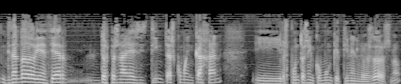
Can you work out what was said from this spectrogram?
Intentando evidenciar dos personalidades distintas, cómo encajan y los puntos en común que tienen los dos, ¿no?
